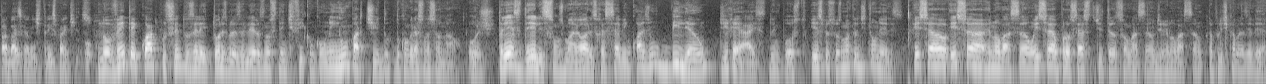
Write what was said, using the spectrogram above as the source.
para basicamente três partidos. 94% dos eleitores brasileiros não se identificam com nenhum partido do Congresso Nacional hoje. Três deles, são os maiores, recebem quase um bilhão de reais do imposto e as pessoas não acreditam neles. Isso é, isso é a renovação, isso é o processo de transformação, de renovação da política brasileira.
